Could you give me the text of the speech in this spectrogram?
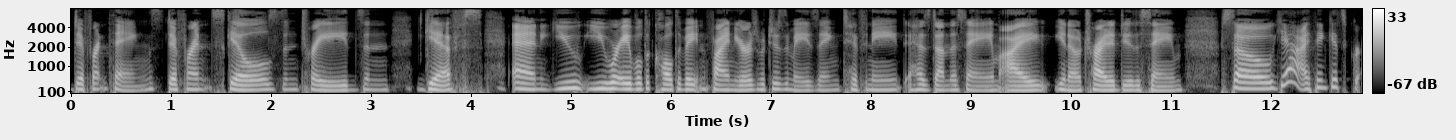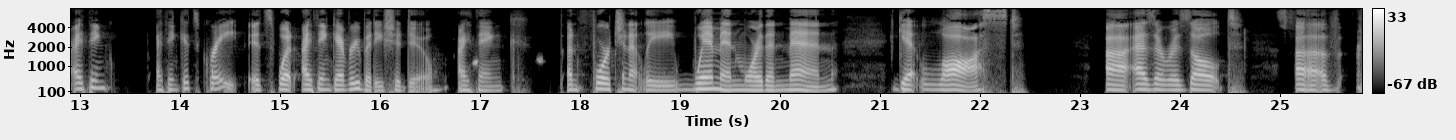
different things different skills and trades and gifts. And you you were able to cultivate and find yours which is amazing. Tiffany has done the same. I you know try to do the same. So yeah I think it's I think I think it's great. It's what I think everybody should do. I think unfortunately women more than men get lost uh, as a result of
